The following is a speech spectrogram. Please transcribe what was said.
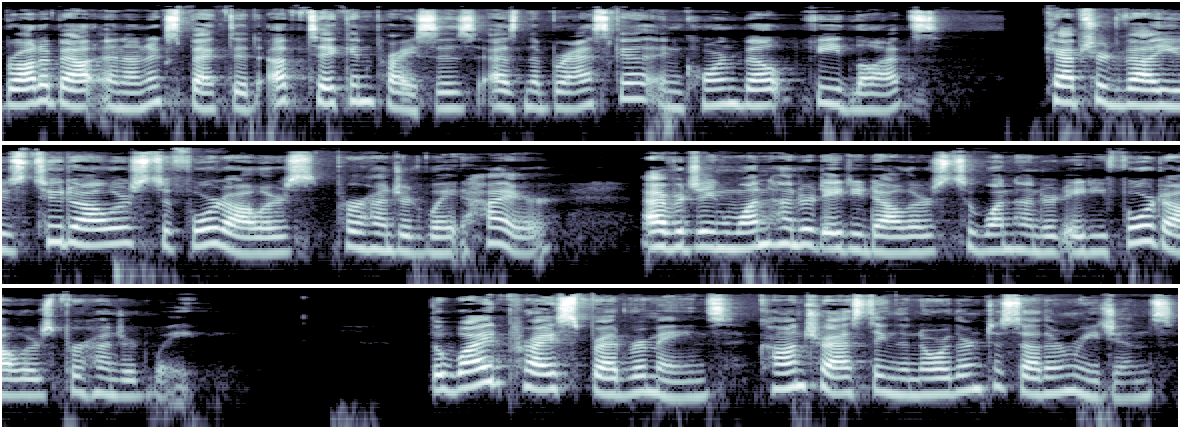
brought about an unexpected uptick in prices as Nebraska and Corn Belt feedlots captured values $2 to $4 per hundredweight higher, averaging $180 to $184 per hundredweight. The wide price spread remains, contrasting the northern to southern regions,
